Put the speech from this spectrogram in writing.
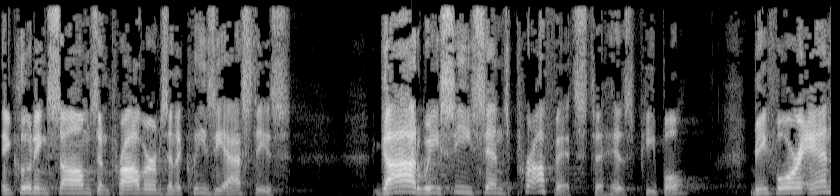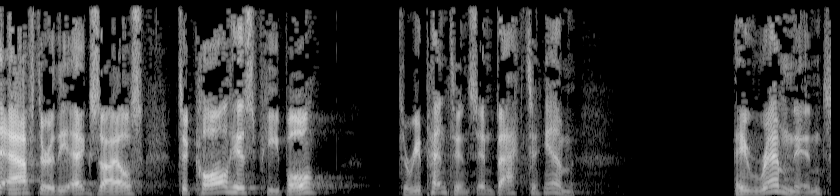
including Psalms and Proverbs and Ecclesiastes, God, we see, sends prophets to his people before and after the exiles to call his people to repentance and back to him a remnant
